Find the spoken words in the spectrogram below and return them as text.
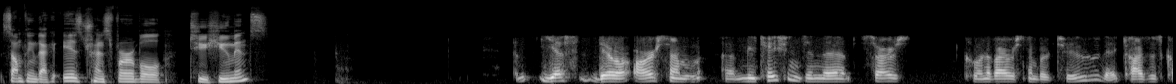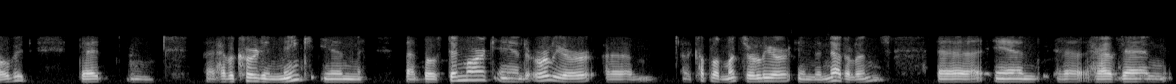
something that is transferable to humans? Um, yes, there are some uh, mutations in the SARS coronavirus number two that causes COVID that um, have occurred in mink in uh, both Denmark and earlier, um, a couple of months earlier, in the Netherlands, uh, and uh, have then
